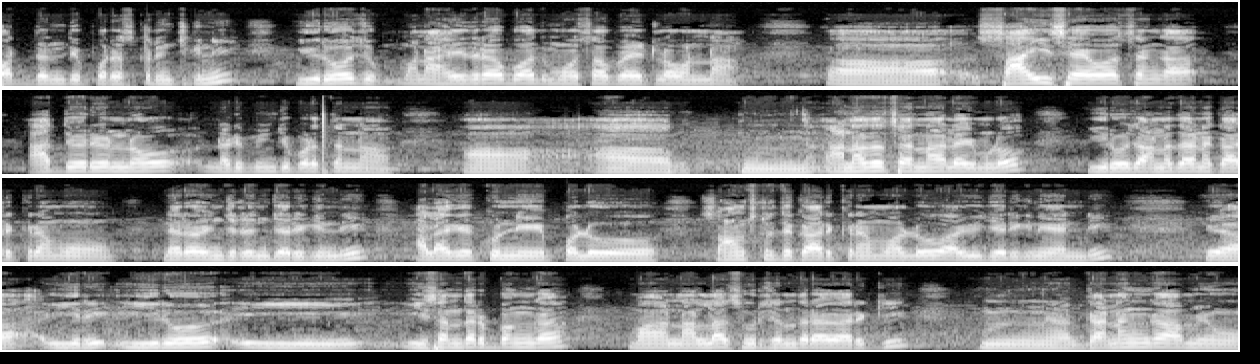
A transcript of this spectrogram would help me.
వర్ధంతి పురస్కరించుకుని ఈరోజు మన హైదరాబాద్ మూసాపేటలో ఉన్న సాయి సేవా సంఘ ఆధ్వర్యంలో నడిపించబడుతున్న అనాథ సన్నాలయంలో ఈరోజు అన్నదాన కార్యక్రమం నిర్వహించడం జరిగింది. అలాగే కొన్ని పలు సాంస్కృతిక కార్యక్రమాలు అవి జరిగినాయండి. ఈరో ఈ ఈ ఈ ఈ సందర్భంగా మా నల్లా సూర్యచంద్ర గారికి ఘనంగా మేము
